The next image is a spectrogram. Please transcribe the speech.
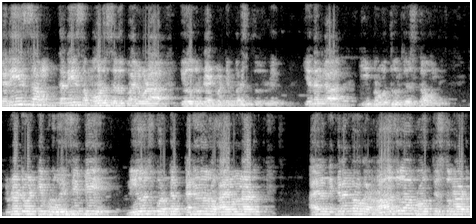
కనీసం కనీస మౌలిక సదుపాయాలు కూడా ఈరోజు రోజు ఉండేటువంటి పరిస్థితులు లేవు. ఈ విధంగా ఈ ప్రభుత్వం చేస్తూ ఉంది. ఉన్నటువంటి ఇప్పుడు వైసీపీ నియోజకవర్గ కన్వీనర్ ఆయన ఉన్నాడు. ఆయన నిగ్రంగా ఒక రాజులా ప్రవర్తిస్తున్నాడు.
